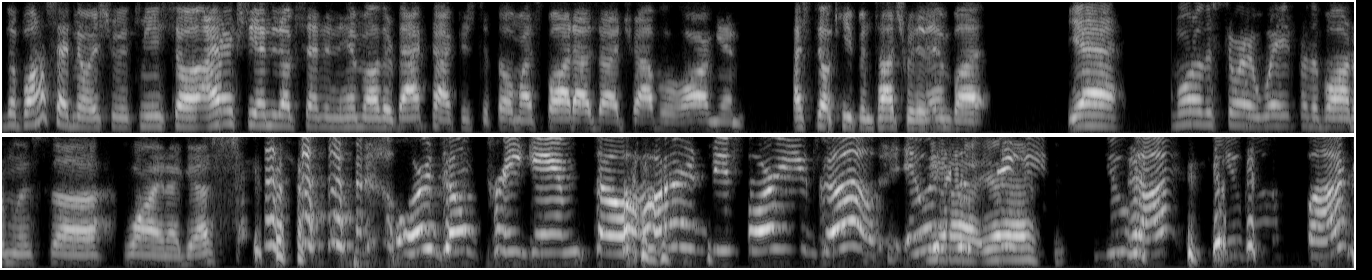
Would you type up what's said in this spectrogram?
the boss had no issue with me, so I actually ended up sending him other backpackers to fill my spot as I travel along, and I still keep in touch with him. But yeah, more of the story: wait for the bottomless uh, wine, I guess. or don't pregame so hard before you go. It was Yeah, the yeah. pregame. You got you got fucked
